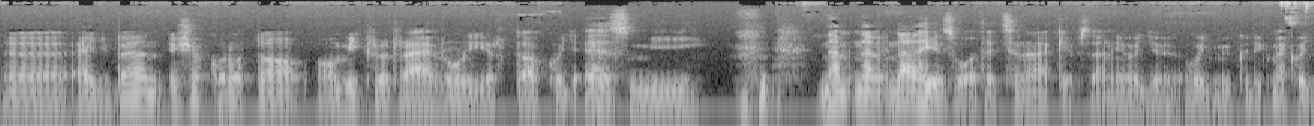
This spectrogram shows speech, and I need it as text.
ö, egyben, és akkor ott a, a microdrive-ról írtak, hogy ez mi. nem, nem, nehéz volt egyszerűen elképzelni, hogy, hogy működik meg, hogy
